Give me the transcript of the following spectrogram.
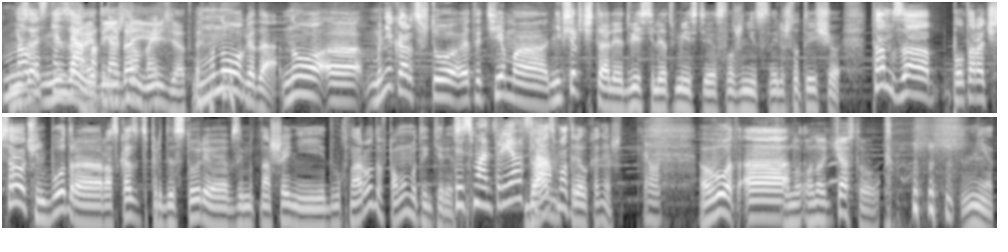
Много за- не за это еда ее едят. Много, да. Но э, мне кажется, что эта тема... Не все читали «200 лет вместе» Солженицына или что-то еще. Там за полтора часа очень бодро рассказывается предыстория взаимоотношений двух народов. По-моему, это интересно. Ты смотрел Да, сам? смотрел, конечно. Вот. Вот. а, Он, он участвовал. Нет,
